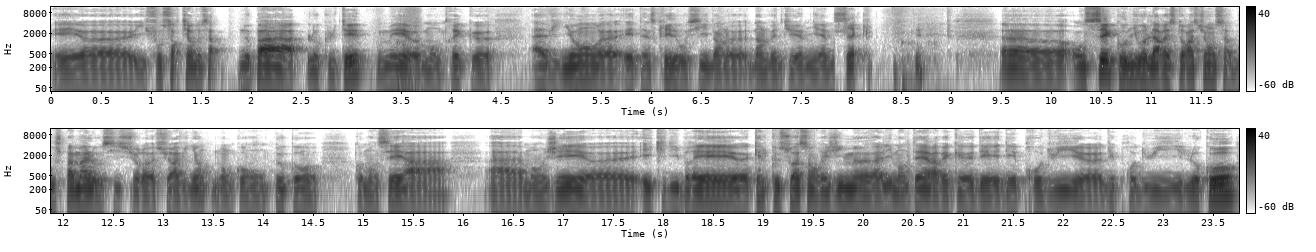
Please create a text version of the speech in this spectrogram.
et il faut sortir de ça. Ne pas l'occulter, mais montrer que Avignon est inscrit aussi dans le, dans le 21e siècle. on sait qu'au niveau de la restauration, ça bouge pas mal aussi sur, sur Avignon. Donc on peut commencer à, manger euh, équilibré, euh, quel que soit son régime euh, alimentaire, avec des produits, des produits locaux,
